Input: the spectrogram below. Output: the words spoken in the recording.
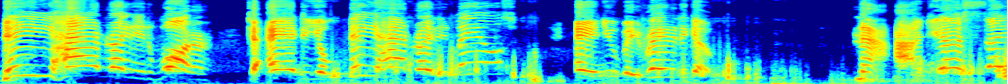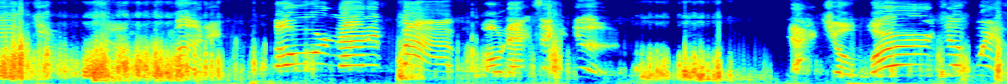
dehydrated water to add to your dehydrated meals, and you'll be ready to go. Now, I just saved you some money, $4.95 on that second jug. That's your words of wisdom.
